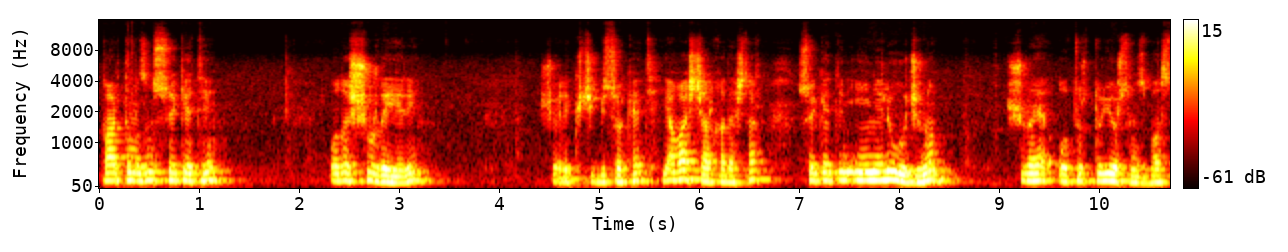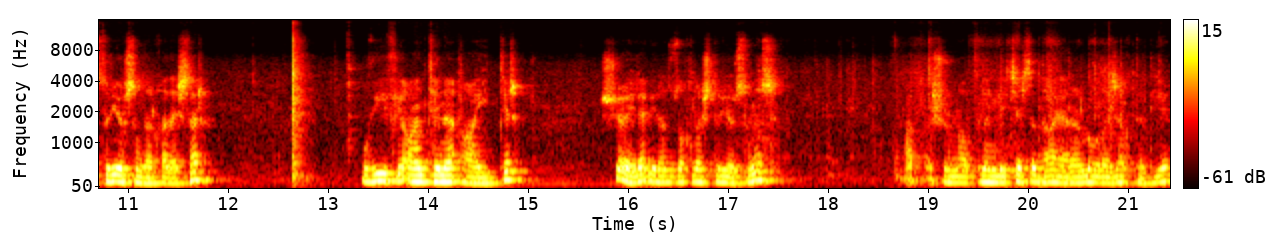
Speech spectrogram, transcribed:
kartımızın soketi o da şurada yeri. Şöyle küçük bir soket. Yavaşça arkadaşlar soketin iğneli ucunu şuraya oturtturuyorsunuz, bastırıyorsunuz arkadaşlar. Bu Wi-Fi antene aittir. Şöyle biraz uzaklaştırıyorsunuz. Hatta şunun altından geçerse daha yararlı olacaktır diye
